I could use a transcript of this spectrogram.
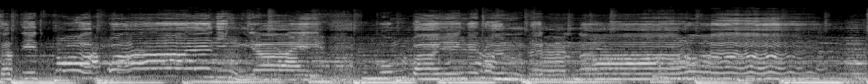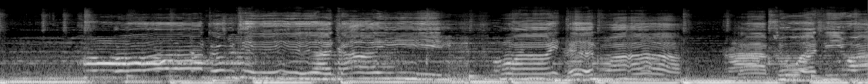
สถิตภาควายิ่งใหญ่คุ้มไปให้ท่านเถิดนาขอจงเชื่อใจไว้เถิดว่าตราบชั่วชีวา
